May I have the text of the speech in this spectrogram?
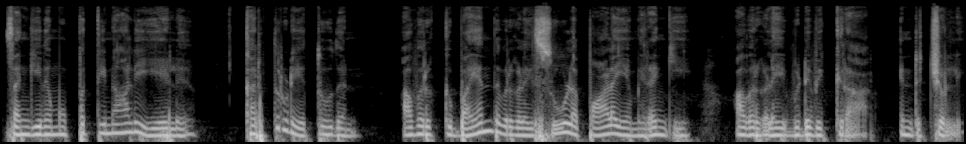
சங்கீதம் முப்பத்தி நாலு ஏழு. கர்த்தருடைய தூதன் அவருக்கு பயந்தவர்களை சூழ பாளையம் இறங்கி அவர்களை விடுவிக்கிறார் என்று சொல்லி.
